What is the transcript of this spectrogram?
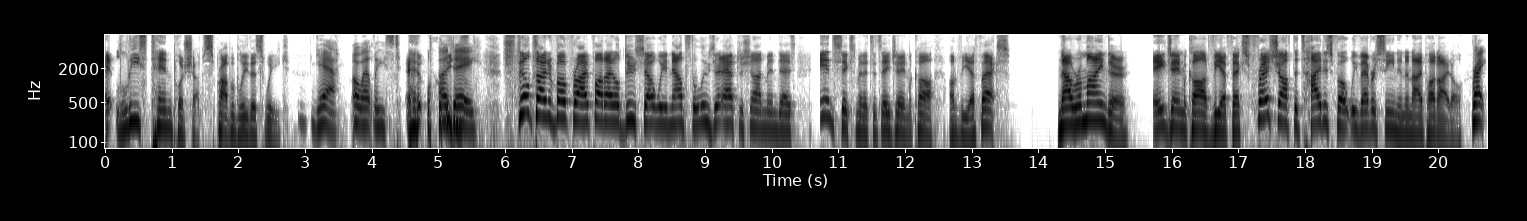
at least 10 push ups probably this week. Yeah. Oh, at least At a day. Still time to vote for iPod Idol. Do so. We announce the loser after Shawn Mendes in six minutes. It's AJ and McCall on VFX. Now, reminder AJ and McCall at VFX, fresh off the tightest vote we've ever seen in an iPod Idol. Right.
